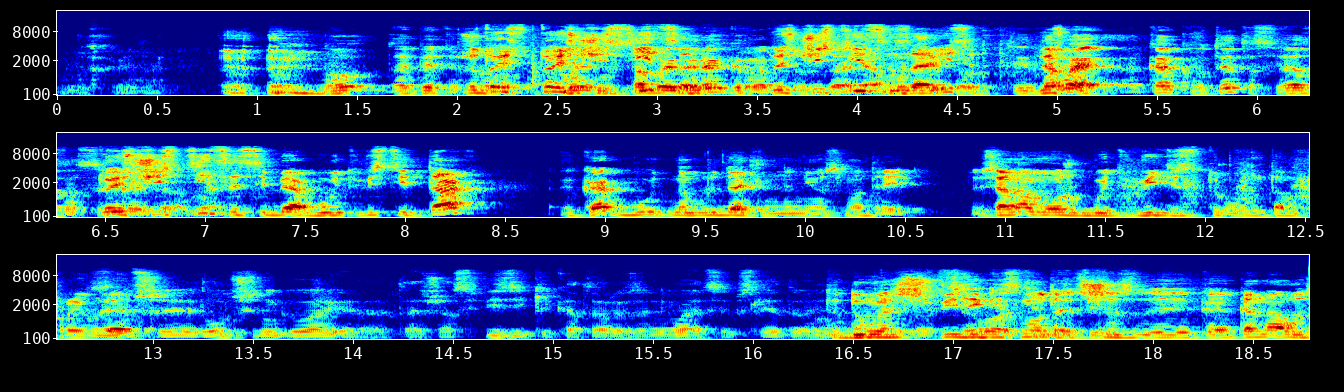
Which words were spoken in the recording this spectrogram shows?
Ну, опять же, Ну, то есть- то есть частица- то есть частица а зависит- Ты есть- давай, как вот это связано с То есть частица себя будет вести так, как будет наблюдатель на нее смотреть. То есть она может быть в виде струн там проявляться. Слушай, лучше не говори. Это сейчас физики, которые занимаются исследованием. Ты думаешь, физики всего, смотрят тебя- шиз- э, каналы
